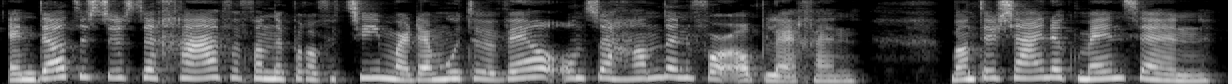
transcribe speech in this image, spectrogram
En dat is dus de gave van de profetie, maar daar moeten we wel onze handen voor opleggen. Want er zijn ook mensen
